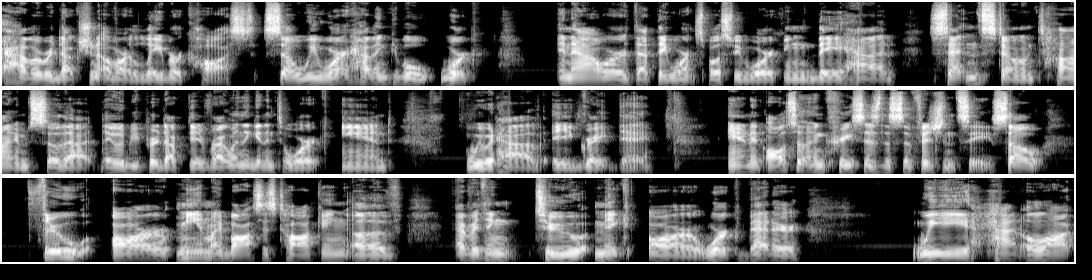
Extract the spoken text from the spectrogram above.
have a reduction of our labor costs. So we weren't having people work an hour that they weren't supposed to be working. They had set in stone times so that they would be productive right when they get into work and we would have a great day. And it also increases the sufficiency. So through our me and my bosses talking of everything to make our work better, we had a lot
